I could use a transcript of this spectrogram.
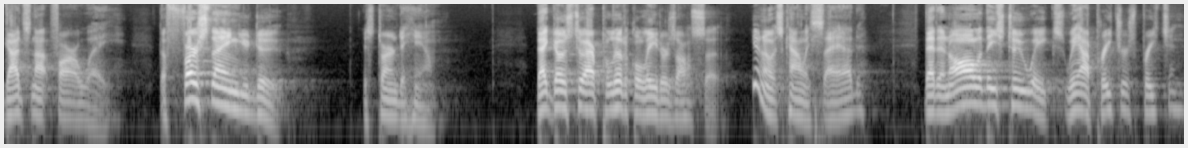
God's not far away. The first thing you do is turn to Him. That goes to our political leaders also. You know, it's kind of sad that in all of these two weeks, we have preachers preaching,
